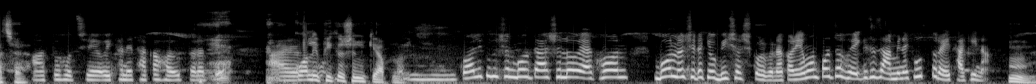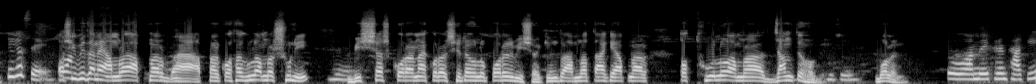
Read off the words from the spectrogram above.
আচ্ছা তো হচ্ছে ওইখানে থাকা হয় উত্তরাতে। আর কোয়ালিফিকেশন কি আপনার? কোয়ালিফিকেশন বলতে আসলে এখন বলল সেটা কেউ বিশ্বাস করবে না। কারণ এমন পর্যায়ে হয়ে গেছে যে আমি নাকি উত্তরায় থাকি না। ঠিক আছে? অসুবিধা নেই আমরা আপনার আপনার কথাগুলো আমরা শুনি। বিশ্বাস করা না করা সেটা হলো পরের বিষয়। কিন্তু আমরা তাকে আপনার তথ্যগুলো আমরা জানতে হবে। বলেন। তো আমি এখানে থাকি।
